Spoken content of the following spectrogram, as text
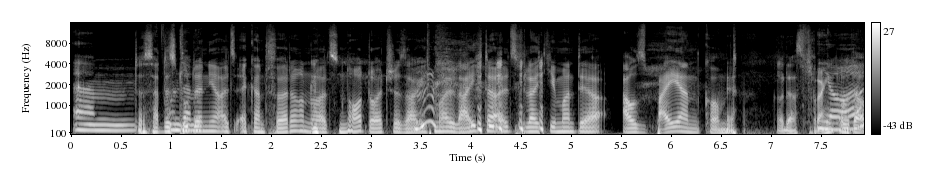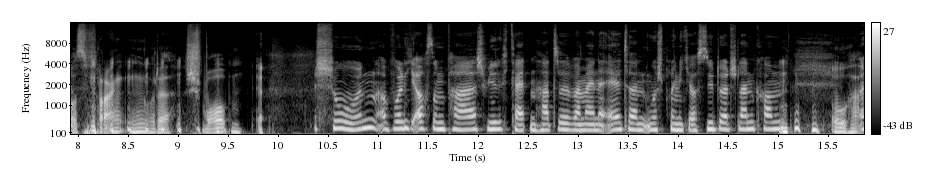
Ähm, das hattest du denn ja als Eckernförderin oder als Norddeutsche, sage ich mal, leichter als vielleicht jemand, der aus Bayern kommt. Ja. Oder aus Franken. Ja. Oder aus Franken oder Schwaben. Ja. Schon, obwohl ich auch so ein paar Schwierigkeiten hatte, weil meine Eltern ursprünglich aus Süddeutschland kommen. Oha.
